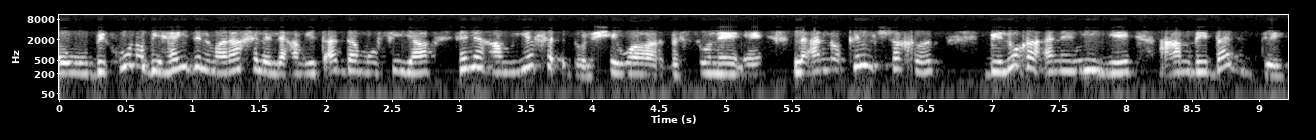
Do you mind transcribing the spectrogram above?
وبيكونوا بهيدي المراحل اللي عم يتقدموا فيها هنا عم يفقدوا الحوار بالثنائي. لأنه كل شخص بلغة أنانية عم ببدي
